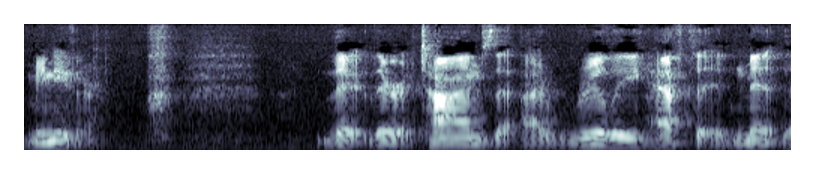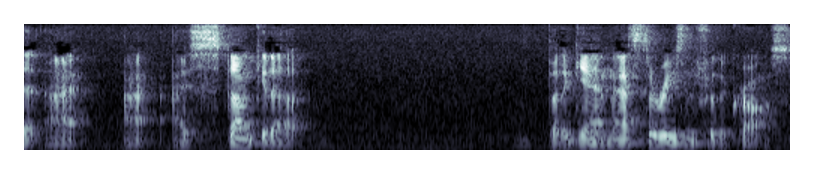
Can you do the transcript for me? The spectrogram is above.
Me neither. there, there are times that I really have to admit that I, I, I stunk it up. But again, that's the reason for the cross.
